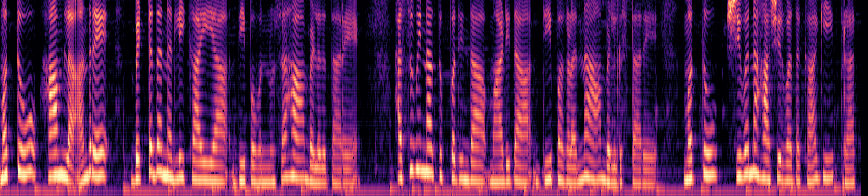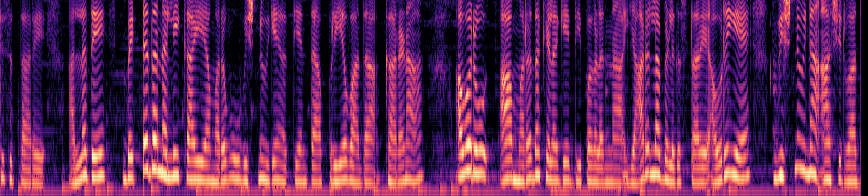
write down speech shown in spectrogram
ಮತ್ತು ಆಮ್ಲ ಅಂದರೆ ಬೆಟ್ಟದ ನಲ್ಲಿಕಾಯಿಯ ದೀಪವನ್ನು ಸಹ ಬೆಳಗುತ್ತಾರೆ. ಹಸುವಿನ ತುಪ್ಪದಿಂದ ಮಾಡಿದ ದೀಪಗಳನ್ನು ಬೆಳಗಿಸ್ತಾರೆ ಮತ್ತು ಶಿವನ ಆಶೀರ್ವಾದಕ್ಕಾಗಿ ಪ್ರಾರ್ಥಿಸುತ್ತಾರೆ. ಅಲ್ಲದೆ ಬೆಟ್ಟದ ನಲ್ಲಿಕಾಯಿಯ ಮರವು ವಿಷ್ಣುವಿಗೆ ಅತ್ಯಂತ ಪ್ರಿಯವಾದ ಕಾರಣ, ಅವರು ಆ ಮರದ ಕೆಳಗೆ ದೀಪಗಳನ್ನು ಯಾರೆಲ್ಲ ಬೆಳಗಿಸ್ತಾರೆ ಅವರಿಗೆ ವಿಷ್ಣುವಿನ ಆಶೀರ್ವಾದ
